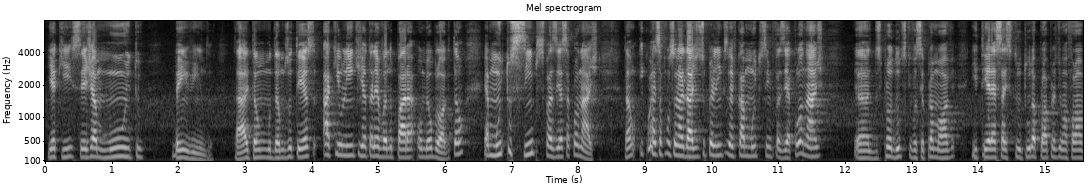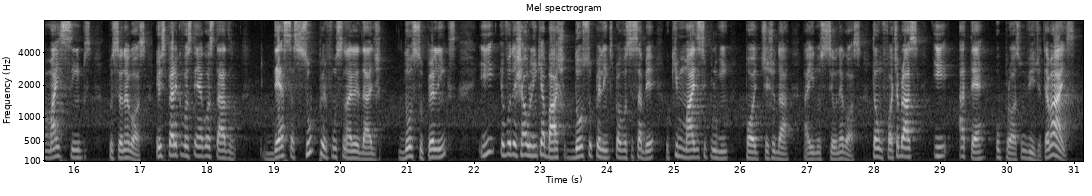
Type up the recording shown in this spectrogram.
E aqui, seja muito bem-vindo. Tá? Então mudamos o texto. Aqui o link já está levando para o meu blog. Então é muito simples fazer essa clonagem. Então, e com essa funcionalidade de Superlinks vai ficar muito simples fazer a clonagem uh, dos produtos que você promove e ter essa estrutura própria de uma forma mais simples para o seu negócio. Eu espero que você tenha gostado dessa super funcionalidade do Superlinks e eu vou deixar o link abaixo do Superlinks para você saber o que mais esse plugin pode te ajudar aí no seu negócio. Então, um forte abraço e até o próximo vídeo. Até mais!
